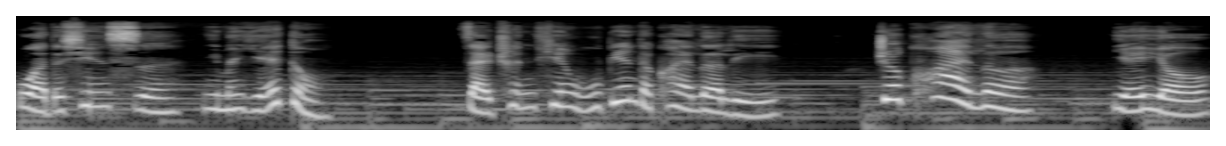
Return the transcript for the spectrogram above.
我的心思你们也懂，在春天无边的快乐里，这快乐也有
